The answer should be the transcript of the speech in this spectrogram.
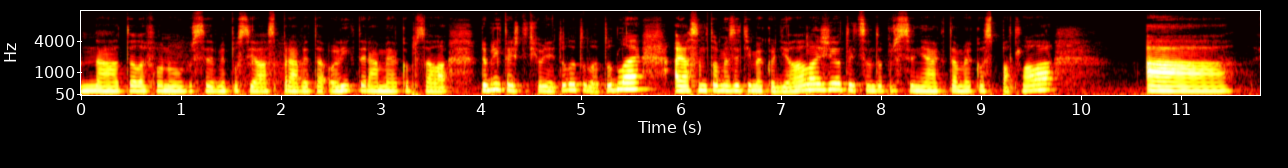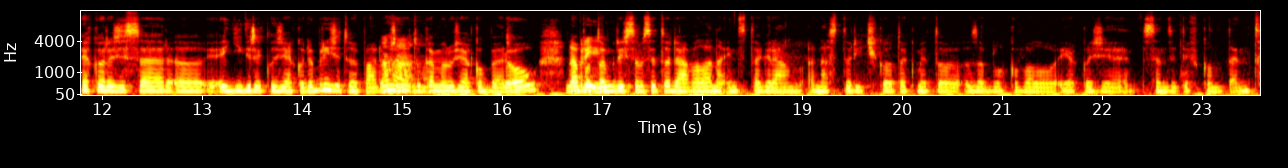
na telefonu prostě mi posílala zprávy ta Olí, která mi jako psala, dobrý, takže teď udělej tohle, tohle, tohle. A já jsem to mezi tím jako dělala, že jo, teď jsem to prostě nějak tam jako spatlala. A jako režisér uh, dík řekl, že jako dobrý, že to vypadá dobře Aha, na tu aha. kameru, že jako berou. No a potom, když jsem si to dávala na Instagram, na storíčko, tak mi to zablokovalo jakože sensitive content.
